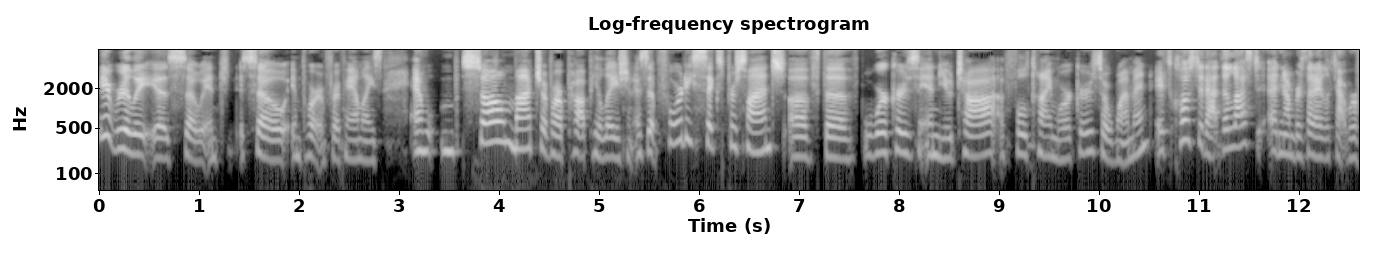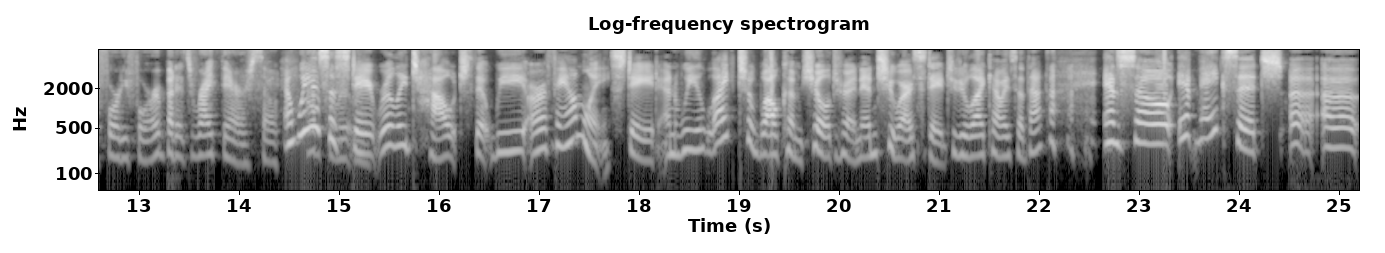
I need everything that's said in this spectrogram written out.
It really is so in- so important for families, and so much of our population is it forty six percent of the workers in Utah, full time workers, are women? It's close to that. The last uh, numbers that I looked at were 44, but it's right there. So, and we absolutely. as a state really tout that we are a family state and we like to welcome children into our state. Did you like how I said that? and so it makes it a, a,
